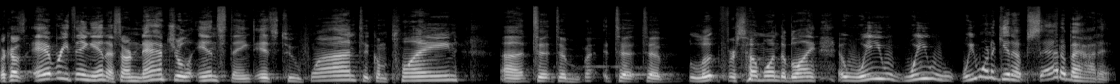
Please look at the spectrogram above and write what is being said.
Because everything in us, our natural instinct is to whine, to complain, uh, to, to, to, to look for someone to blame. We, we, we want to get upset about it.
